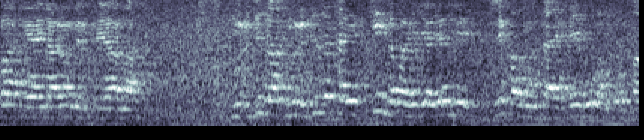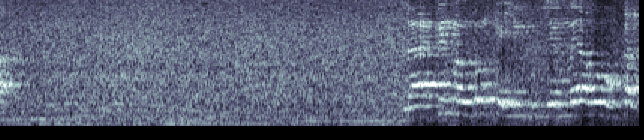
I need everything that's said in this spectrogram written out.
باقية إلى يوم القيامة. معجزة معجزة تركينا وهي يلي لفرمو تايحي هو القرآن. لكن موضوع كي لما هو كلا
